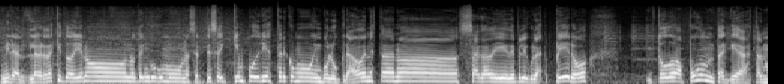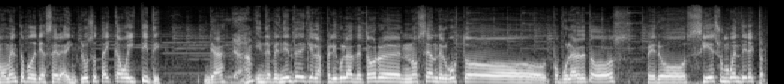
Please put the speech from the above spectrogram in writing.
mira, la verdad es que todavía no, no tengo como una certeza de quién podría estar como involucrado en esta nueva saga de, de películas, pero todo apunta que hasta el momento podría ser incluso Taika Waititi. ¿Ya? Ya. Independiente de que las películas de Thor eh, no sean del gusto popular de todos, pero sí es un buen director.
